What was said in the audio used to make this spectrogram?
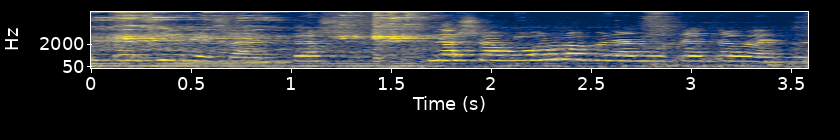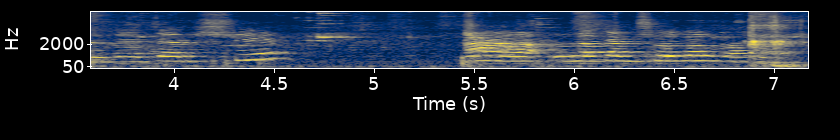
ben equilibrat. De. De, segon, la granoteta verda. De tercer, ah, la cançó del.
